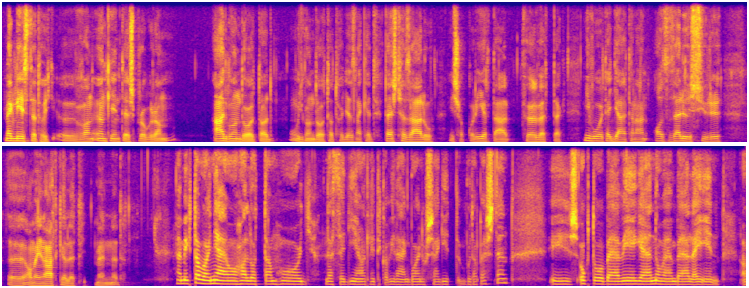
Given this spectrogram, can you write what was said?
Megnézted, hogy van önkéntes program, átgondoltad, úgy gondoltad, hogy ez neked testhez álló, és akkor írtál, fölvettek. Mi volt egyáltalán az az előszűrő, amelyen át kellett menned? Hát még tavaly nyáron hallottam, hogy lesz egy ilyen atlétika világbajnokság itt Budapesten, és október vége, november elején a,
